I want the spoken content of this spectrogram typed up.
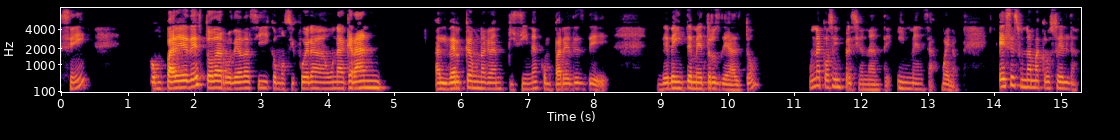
¿sí? Con paredes, toda rodeada así como si fuera una gran alberca, una gran piscina con paredes de, de 20 metros de alto. Una cosa impresionante, inmensa. Bueno, esa es una macrocelda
